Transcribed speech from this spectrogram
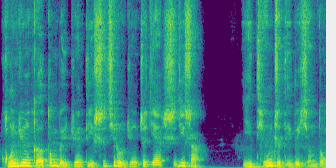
红军和东北军第十七路军之间实际上已停止敌对行动。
